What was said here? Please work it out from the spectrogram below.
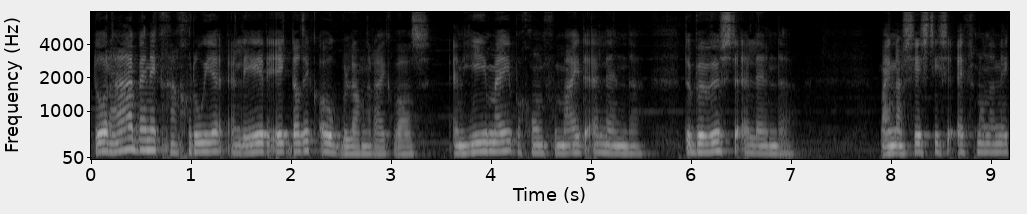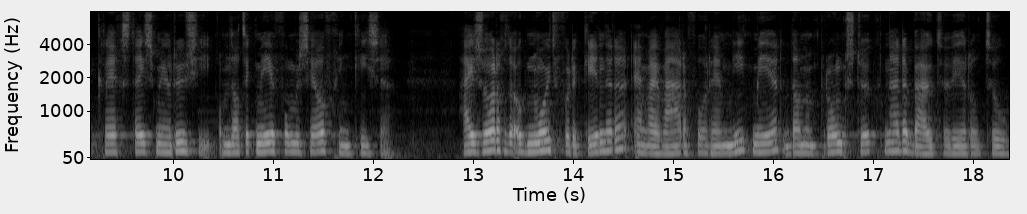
Door haar ben ik gaan groeien en leerde ik dat ik ook belangrijk was. En hiermee begon voor mij de ellende, de bewuste ellende. Mijn narcistische ex-man en ik kregen steeds meer ruzie, omdat ik meer voor mezelf ging kiezen. Hij zorgde ook nooit voor de kinderen en wij waren voor hem niet meer dan een pronkstuk naar de buitenwereld toe.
